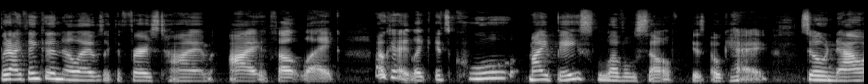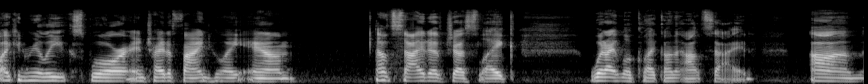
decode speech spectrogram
but I think in LA was like the first time I felt like okay, like it's cool. My base level self is okay. So now I can really explore and try to find who I am outside of just like what I look like on the outside. Um,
